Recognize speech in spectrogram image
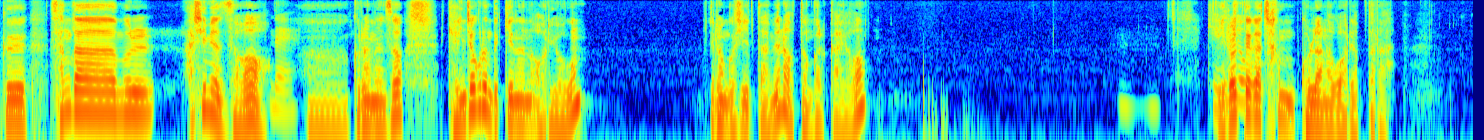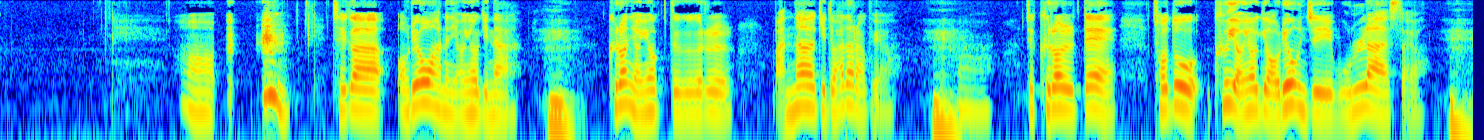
그 상담을 하시면서 네. 어, 그러면서 개인적으로 느끼는 어려움 이런 것이 있다면 어떤 걸까요? 이럴 개인적으로- 때가 참 곤란하고 어렵더라. 어, 제가 어려워하는 영역이나 음, 그런 영역들을 만나기도 하더라고요. 음, 어, 이제 그럴 때 저도 그 영역이 어려운지 몰랐어요. 음,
